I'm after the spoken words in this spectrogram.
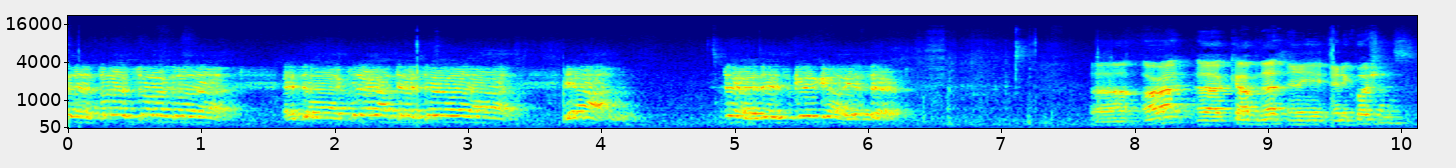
the thunderstorms uh, it's uh, clear out there, sir. Uh, yeah, sir, it's good to go. Yes, sir. Uh, all right, uh, copy that. Any any questions?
